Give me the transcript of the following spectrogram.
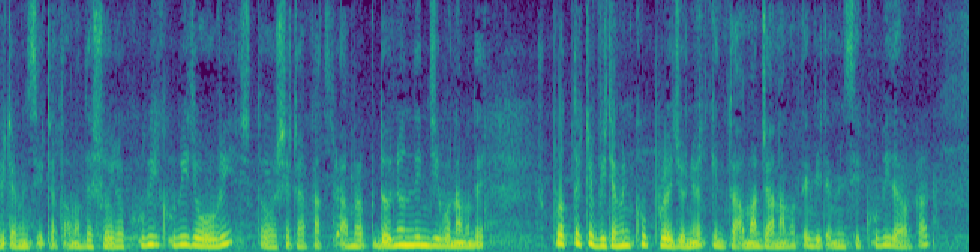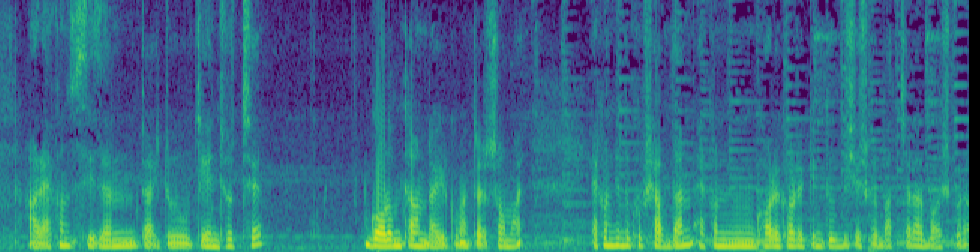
ভিটামিন সিটা তো আমাদের শরীরে খুবই খুবই জরুরি। তো সেটা আমরা দৈনন্দিন জীবন আমাদের প্রত্যেকটা ভিটামিন খুব প্রয়োজনীয়, কিন্তু আমার জানা মতে ভিটামিন সি খুবই দরকার। আর এখন সিজনটা একটু চেঞ্জ হচ্ছে। গরম, ঠান্ডা এরকম একটা সময়। এখন কিন্তু খুব সাবধান। এখন ঘরে ঘরে কিন্তু বিশেষ করে বাচ্চারা আর বয়স্করা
